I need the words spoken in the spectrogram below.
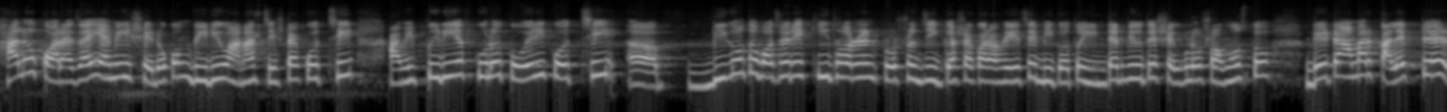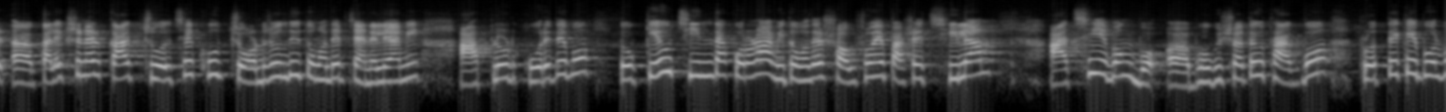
ভালো করা যায়, আমি সেরকম ভিডিও আনার চেষ্টা করছি। আমি পিডিএফগুলো তৈরি করছি বিগত বছরে কি ধরনের প্রশ্ন জিজ্ঞাসা করা হয়েছে, বিগত ইন্টারভিউতে সেগুলো সমস্ত ডেটা আমার কালেক্টের কালেকশনের কাজ চলছে, খুব চটজলদি তোমাদের চ্যানেলে আমি আপলোড করে দেব। তো কেউ চিন্তা করো না, আমি তোমাদের সবসময় পাশে ছিলাম, আছি এবং ভবিষ্যতেও থাকব। প্রত্যেকেই বলব,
